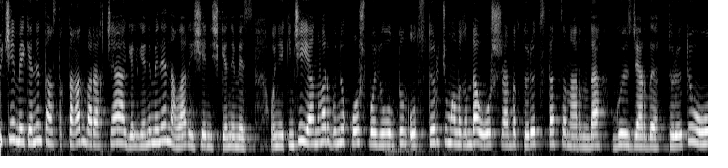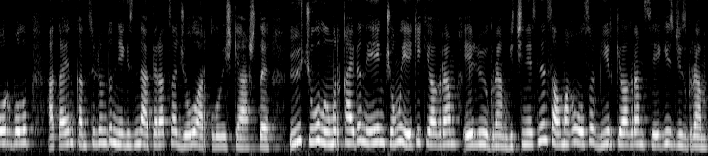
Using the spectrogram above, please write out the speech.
үч эм экенин тастыктаган баракча келгени менен алар ишенишкен эмес. Он экинчи январь күнү кош бойлуулуктун отуз төрт жумалыгында ош шаардык төрөт стационарында көз жарды. Төрөтү оор болуп атайын консилиумдун негизинде операция жолу аркылуу ишке ашты. Үч уул ымыркайдын эң чоңу эки килограмм элүү грамм кичинесинин салмагы болсо бир килограмм сегиз жүз грамм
